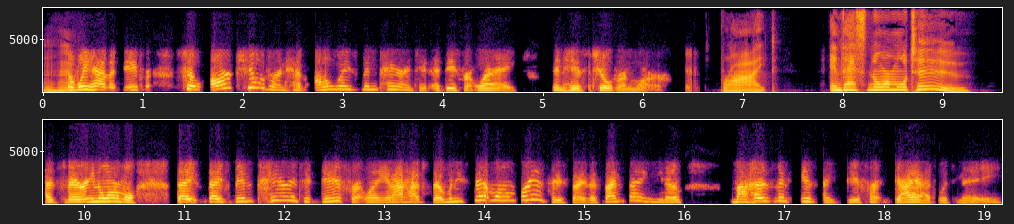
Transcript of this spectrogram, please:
Mhm. so we have a different so our children have always been parented a different way than his children were right. And that's normal too. It's very normal. They they've been parented differently, and I have so many stepmom friends who say the same thing. You know, my husband is a different dad with me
